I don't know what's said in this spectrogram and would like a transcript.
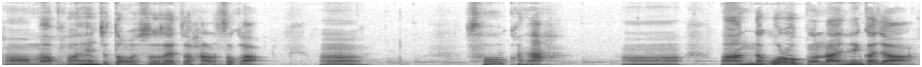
はあ、まあ、この辺ちょっと面白そうやつを話そうか。うん。そうかな。はあ。まあ、あんな五郎くん来年かじゃあ。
